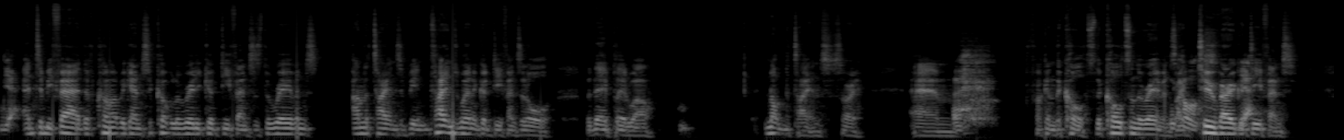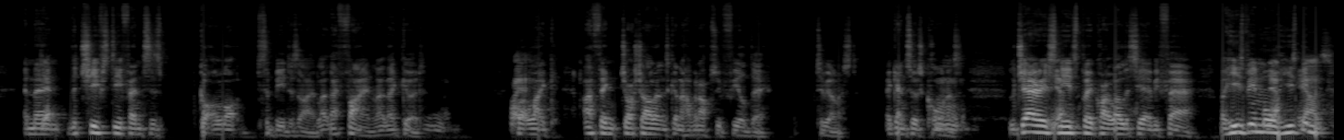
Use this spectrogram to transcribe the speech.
Yeah. And to be fair, they've come up against a couple of really good defenses. The Ravens and the Titans have been. The Titans weren't a good defense at all, but they played well. Not the Titans, sorry. Um, fucking the Colts. The Colts and the Ravens, The like Colts, two very good yeah. defense. And then the Chiefs' defense has got a lot to be desired. Like they're fine, like they're good. But like I think Josh Allen is going to have an absolute field day, to be honest, against those corners. Mhm. L'Jarius Yeah. needs to play quite well this year, to be fair. But he's been more. Yeah, he's he been. has.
